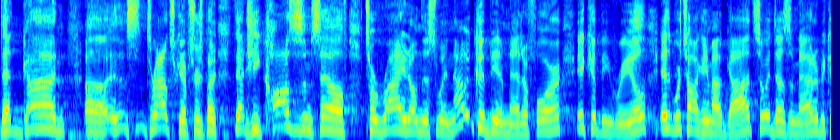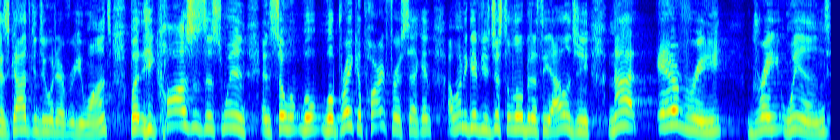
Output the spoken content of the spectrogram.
that God, uh, throughout scriptures, but that He causes Himself to ride on this wind. Now, it could be a metaphor, it could be real. It, we're talking about God, so it doesn't matter because God can do whatever He wants, but He causes this wind. And so we'll, we'll break apart for a second. I want to give you just a little bit of theology. Not every great wind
